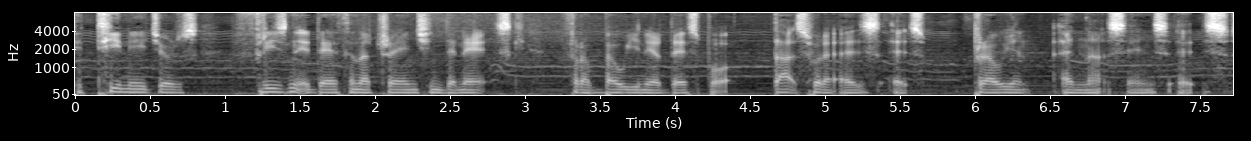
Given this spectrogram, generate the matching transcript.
to teenagers freezing to death in a trench in Donetsk for a billionaire despot. That's what it is. It's brilliant in that sense. It's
